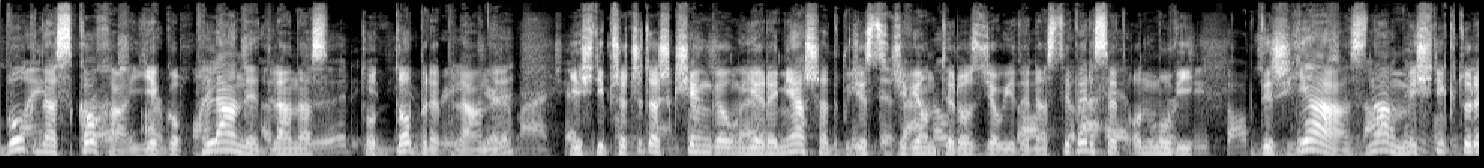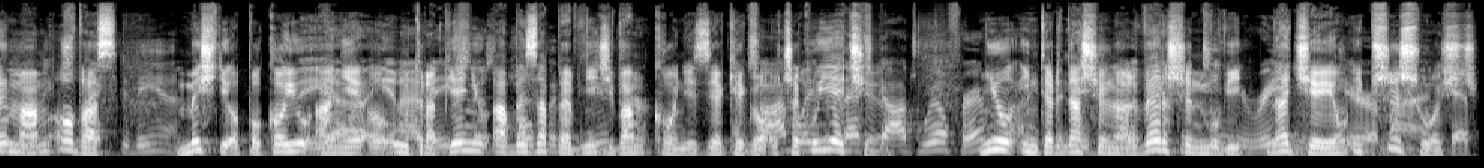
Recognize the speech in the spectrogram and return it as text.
Bóg nas kocha, Jego plany dla nas to dobre plany. Jeśli przeczytasz Księgę Jeremiasza, 29 rozdział 11 werset, on mówi, gdyż ja znam myśli, które mam o Was, myśli o pokoju, a nie o utrapieniu, aby zapewnić Wam koniec, jakiego oczekujecie. New International Version mówi nadzieję i przyszłość.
